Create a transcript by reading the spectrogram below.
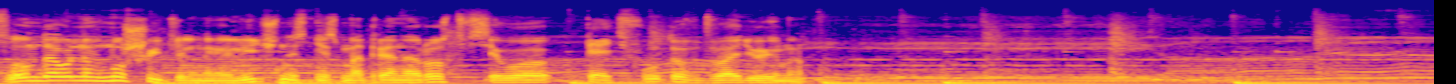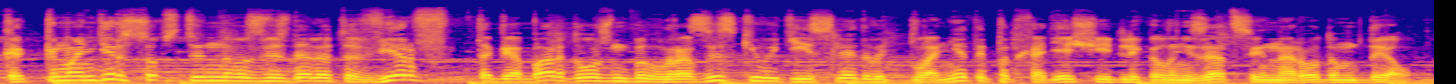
Словом, довольно внушительная личность, несмотря на рост всего 5 футов 2 дюйма. Как командир собственного звездолета «Верф», Тагабар должен был разыскивать и исследовать планеты, подходящие для колонизации народом Дел –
